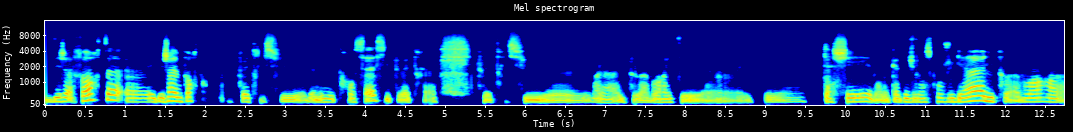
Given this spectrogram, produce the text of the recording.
déjà forte, et déjà importante. Il peut être issu d'un de grossesse, il peut être, être issu, voilà, il peut avoir été, caché dans le cadre de violences conjugales, il peut avoir,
